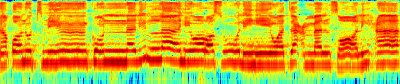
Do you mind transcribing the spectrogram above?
يقنت منكن لله ورسوله وتعمل صالحا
